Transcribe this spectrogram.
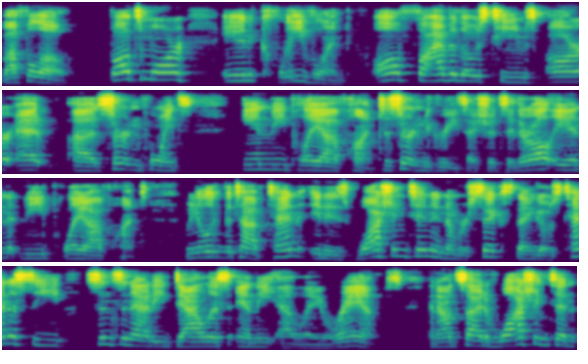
Buffalo, Baltimore, and Cleveland. All five of those teams are at uh, certain points in the playoff hunt, to certain degrees, I should say. They're all in the playoff hunt. When you look at the top 10, it is Washington in number 6, then goes Tennessee, Cincinnati, Dallas, and the LA Rams. And outside of Washington,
